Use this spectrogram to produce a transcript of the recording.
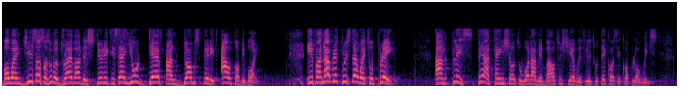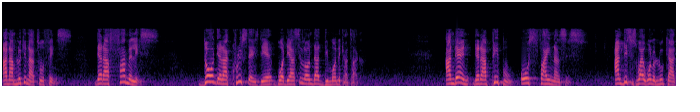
But when Jesus was going to drive out the spirit, he said, You deaf and dumb spirit, out of the boy. If an average Christian were to pray, and please pay attention to what I'm about to share with you, it will take us a couple of weeks. And I'm looking at two things. There are families, though there are Christians there, but they are still under demonic attack. And then there are people whose finances. And this is why I want to look at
